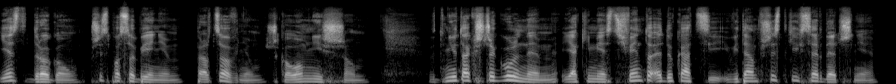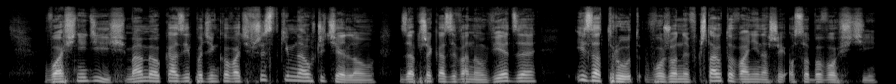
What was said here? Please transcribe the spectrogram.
jest drogą, przysposobieniem, pracownią, szkołą niższą. W dniu tak szczególnym, jakim jest Święto Edukacji, witam wszystkich serdecznie. Właśnie dziś mamy okazję podziękować wszystkim nauczycielom za przekazywaną wiedzę i za trud włożony w kształtowanie naszej osobowości.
